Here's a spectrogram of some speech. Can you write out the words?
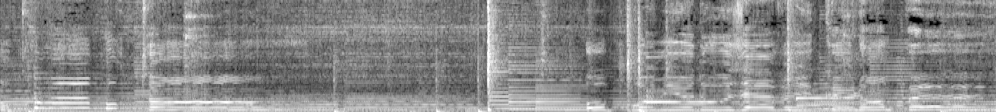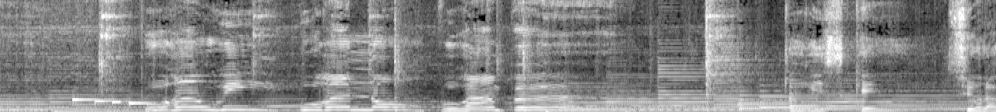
On croit pourtant aux premiers doux aveux que l'on peut, pour un oui, pour un non, pour un peu, tout risquer sur la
